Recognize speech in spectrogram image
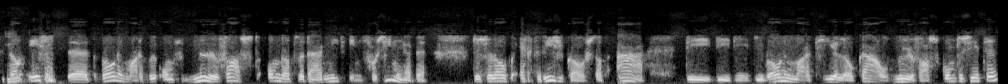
Dan is de, de woningmarkt bij ons muurvast, omdat we daar niet in voorzien hebben. Dus we lopen echt risico's dat A, die, die, die, die woningmarkt hier lokaal muurvast komt te zitten.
